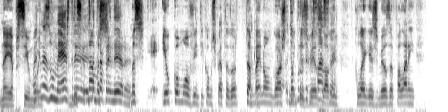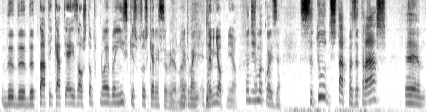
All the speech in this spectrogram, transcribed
nem aprecio mas muito. Mas tu és um mestre, Disse, não, mas, a aprender. Mas eu, como ouvinte e como espectador, também okay. não gosto então, muitas vezes de ouvir. É colegas meus a falarem de, de, de, tática até à exaustão, porque não é bem isso que as pessoas querem saber, não é? Muito bem. Então, Na minha opinião. Então diz uma coisa: se tu destapas atrás, uh,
